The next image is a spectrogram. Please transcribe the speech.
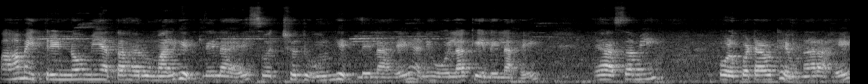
पहा मैत्रिणींनो मी आता हा रुमाल घेतलेला आहे स्वच्छ धुवून घेतलेला आहे आणि ओला केलेला आहे. हे असा मी पोळपटावर ठेवणार आहे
